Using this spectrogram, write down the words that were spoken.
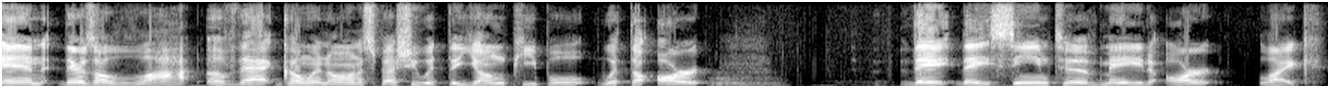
And there's a lot of that going on, especially with the young people with the art. They they seem to have made art like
